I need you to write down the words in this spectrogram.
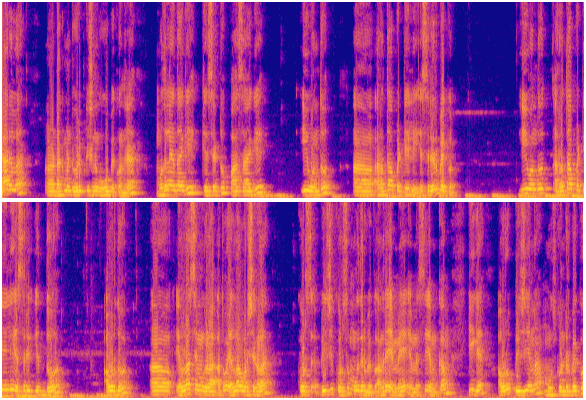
ಯಾರೆಲ್ಲ ಡಾಕ್ಯುಮೆಂಟ್ ವೆರಿಫಿಕೇಶನ್ಗೆ ಹೋಗಬೇಕು ಅಂದ್ರೆ ಮೊದಲನೇದಾಗಿ ಕೆಸೆಟ್ಟು ಪಾಸ್ ಆಗಿ ಈ ಒಂದು ಅರ್ಥಪಟ್ಟಿಯಲ್ಲಿ ಅರ್ಹತಾ ಪಟ್ಟಿಯಲ್ಲಿ ಹೆಸರಿರಬೇಕು. ಈ ಒಂದು ಅರ್ಹತಾ ಪಟ್ಟಿಯಲ್ಲಿ ಹೆಸರು ಇದ್ದು ಅವ್ರದ್ದು ಎಲ್ಲ ಸೆಮ್ಗಳ ಅಥವಾ ಎಲ್ಲ ವರ್ಷಗಳ ಕೋರ್ಸ್ ಪಿ ಜಿ ಕೋರ್ಸು ಮುಗಿದಿರಬೇಕು. ಅಂದರೆ M A M S C M com ಹೀಗೆ ಅವರು ಪಿ ಜಿಯನ್ನು ಮುಗಿಸ್ಕೊಂಡಿರಬೇಕು.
